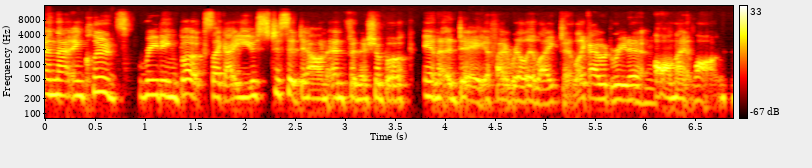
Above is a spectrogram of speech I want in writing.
and that includes reading books like i used to sit down and finish a book in a day if i really liked it like i would read it Mhm. all night long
